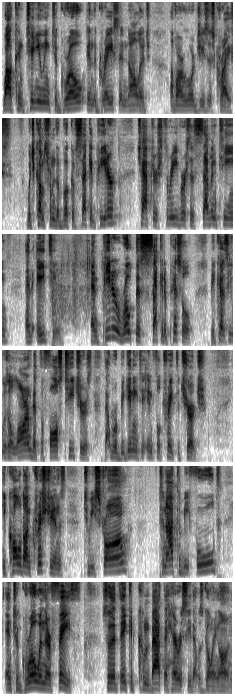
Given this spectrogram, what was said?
while continuing to grow in the grace and knowledge of our Lord Jesus Christ, which comes from the book of 2 Peter, chapters 3, verses 17 and 18. And Peter wrote this second epistle because he was alarmed at the false teachers that were beginning to infiltrate the church. He called on Christians to be strong, to not to be fooled, and to grow in their faith so that they could combat the heresy that was going on.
